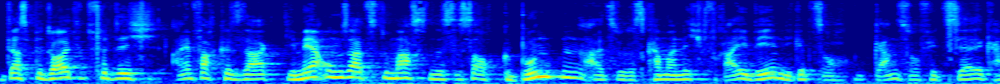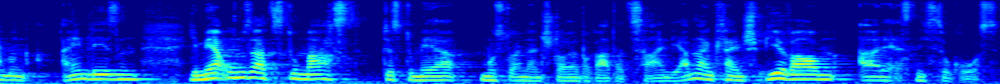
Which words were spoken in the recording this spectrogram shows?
Das bedeutet für dich einfach gesagt, je mehr Umsatz du machst, und das ist auch gebunden, also das kann man nicht frei wählen, die gibt es auch ganz offiziell, kann man einlesen. Je mehr Umsatz du machst, desto mehr musst du an deinen Steuerberater zahlen. Die haben einen kleinen Spielraum, aber der ist nicht so groß.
